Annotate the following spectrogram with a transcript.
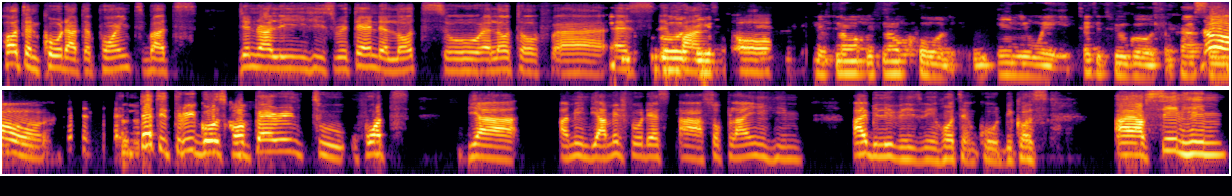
hot and cold at a point, but generally he's returned a lot. So a lot of uh, as fans or it's not it's not cold in any way. 32 goals for. No, 33 goals comparing to what their I mean their midfielders are supplying him. I believe he's been hot and cold because I have seen him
